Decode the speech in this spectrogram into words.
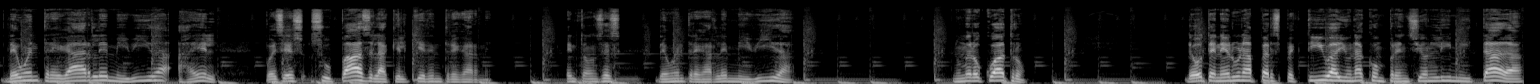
Debo entregarle mi vida a Él, pues es su paz la que Él quiere entregarme. Entonces debo entregarle mi vida. Número 4. Debo tener una perspectiva y una comprensión limitada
